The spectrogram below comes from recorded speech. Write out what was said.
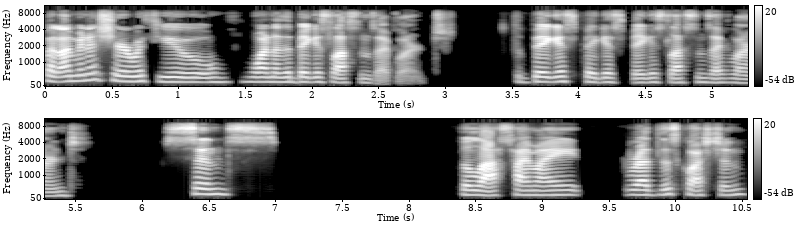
But I'm going to share with you one of the biggest lessons I've learned. The biggest, biggest, biggest lessons I've learned since the last time I read this question.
